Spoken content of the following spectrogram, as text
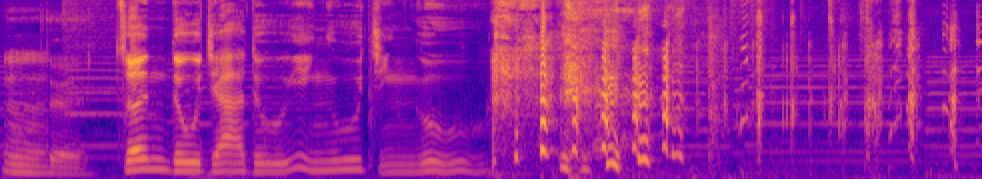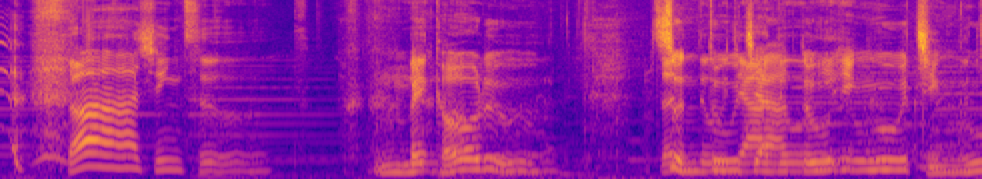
嗯，对。尊都假都，应无尽无。大兴处，没考虑。尊都假都，应无尽无，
